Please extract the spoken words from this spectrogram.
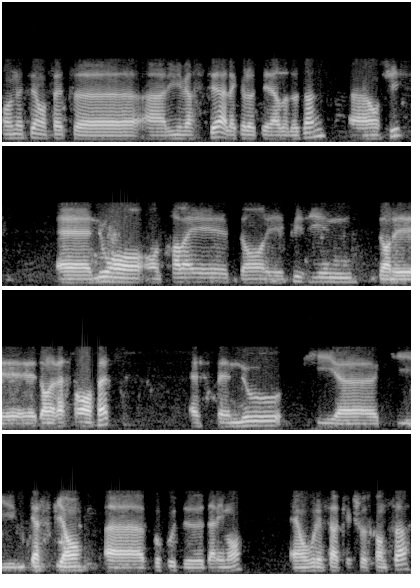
On était en fait euh, à l'université, à l'école hôtelière de Lausanne, euh, en Suisse. Et nous, on, travaillait dans les cuisines, dans les, dans les restaurants en fait. Et c'était nous qui, euh, qui gaspillons beaucoup d'aliments. Et on voulait faire quelque chose comme ça.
